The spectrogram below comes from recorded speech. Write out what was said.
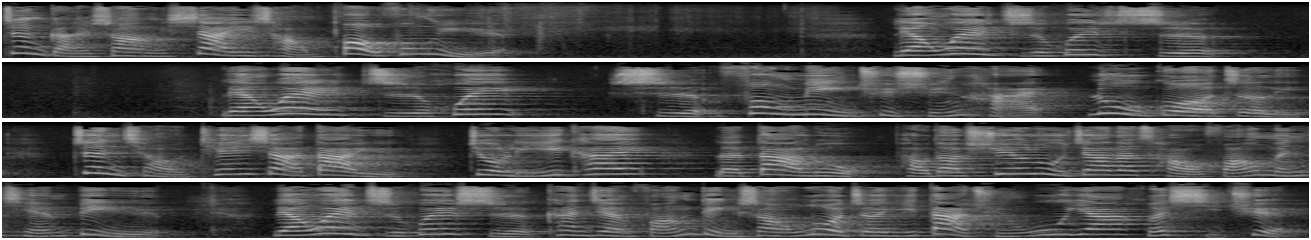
正赶上下一场暴风雨。两位指挥使，两位指挥使奉命去巡海，路过这里，正巧天下大雨，就离开了大路，跑到薛禄家的草房门前避雨。两位指挥使看见房顶上落着一大群乌鸦和喜鹊，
